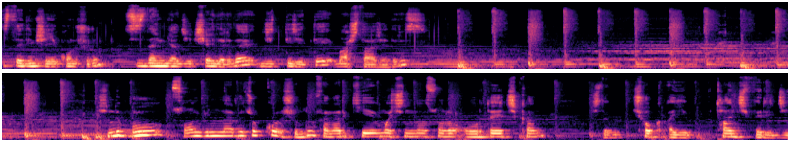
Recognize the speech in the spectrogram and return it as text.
İstediğim şeyi konuşurum. Sizden gelecek şeyleri de ciddi ciddi baş tacı ederiz. Şimdi bu son günlerde çok konuşuldu. Fener Kiev maçından sonra ortaya çıkan işte çok ayıp, utanç verici,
